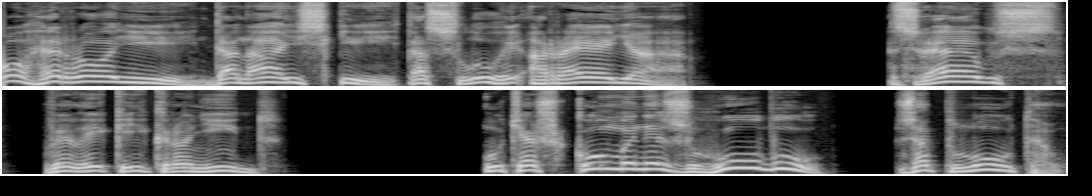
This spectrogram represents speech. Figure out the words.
о герої Данайські та слуги Арея, Зевс, великий кронід, у тяжку мене згубу заплутав.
